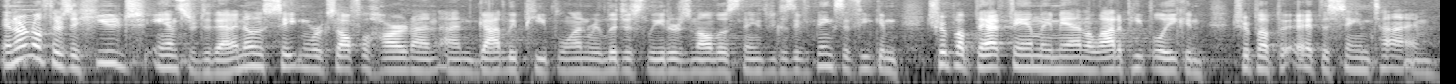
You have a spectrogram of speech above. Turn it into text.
And I don't know if there's a huge answer to that. I know Satan works awful hard on, on godly people, on religious leaders, and all those things because if he thinks if he can trip up that family, man, a lot of people he can trip up at the same time.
